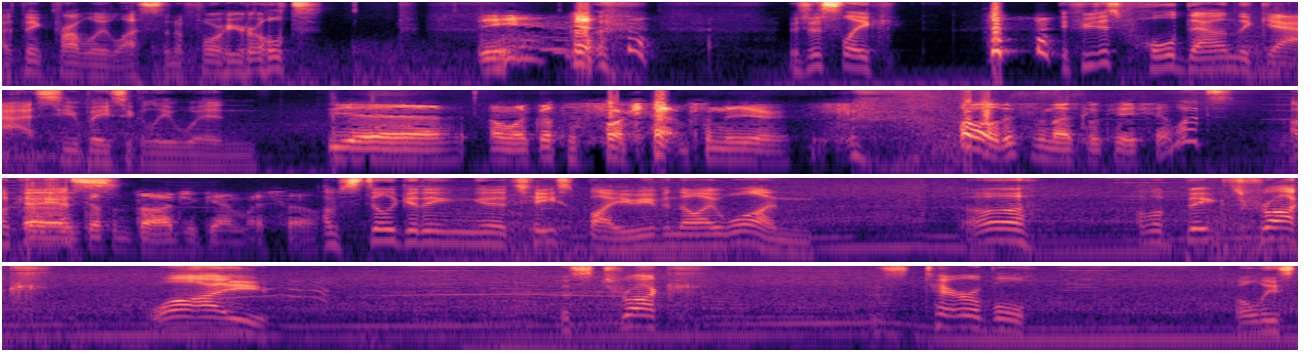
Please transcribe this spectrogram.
I think probably less than a four-year-old. yeah, It's just like if you just hold down the gas, you basically win. Yeah, I'm like, what the fuck happened here? Oh, this is a nice location. What? Uh, I I I s- got to dodge again myself. I'm still getting uh, chased by you, even though I won. Uh, I'm a big truck. Why? This truck is terrible. Well, at least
